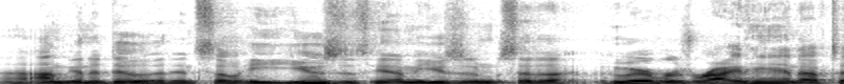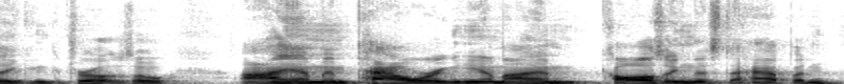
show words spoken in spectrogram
uh, I'm going to do it. And so He uses him. He uses him, said, Whoever's right hand, I've taken control. So I am empowering him. I am causing this to happen.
